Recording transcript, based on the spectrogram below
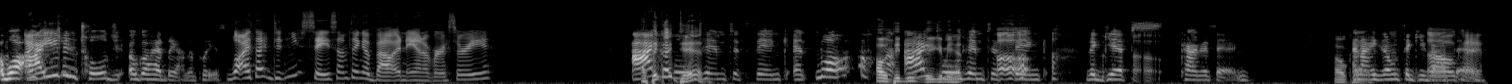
Well, I I, think even told you. Oh, go ahead, Liana, please. Well, I thought didn't you say something about an anniversary? I, think I told did. him to think, and well, Oh, hold on. did you- I did you give me told him to Oh, think the gifts oh. kind of thing, Okay. and I don't think you got Oh, okay. there.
